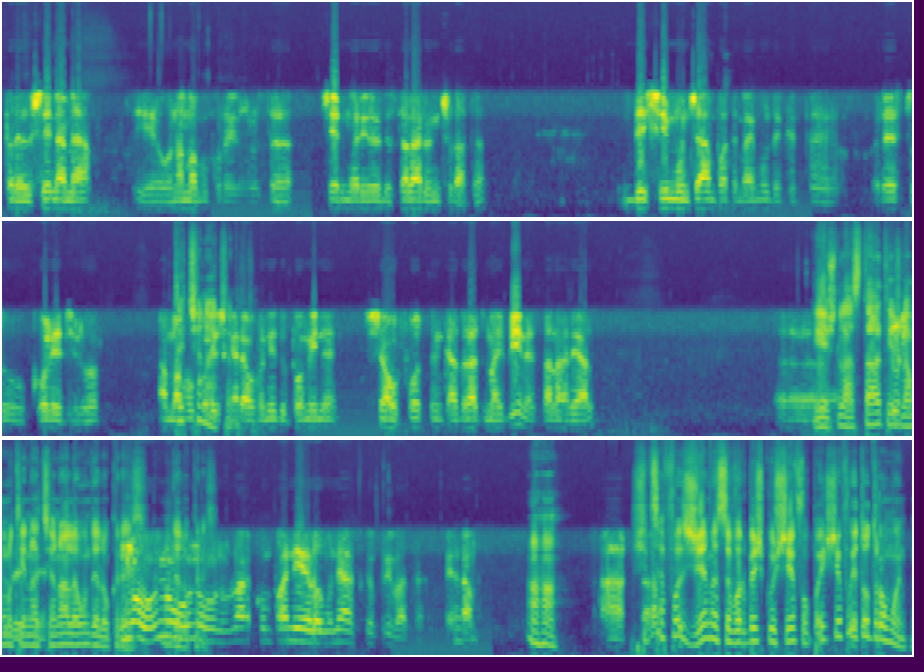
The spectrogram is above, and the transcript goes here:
Spre rușinea mea, eu n-am avut curajul să cer mărire de salariu niciodată. Deși munceam poate mai mult decât uh, restul colegilor, am De avut ce n-ai colegi cerut? care au venit după mine și au fost încadrați mai bine salarial. Uh, Ești la stat, nu ești la știu de ce. multinațională, unde lucrezi? Nu, unde nu, lucrezi? nu, nu, la companie românească privată eram. Aha. Așa. Și ți-a fost jenă să vorbești cu șeful? Păi șeful e tot român.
